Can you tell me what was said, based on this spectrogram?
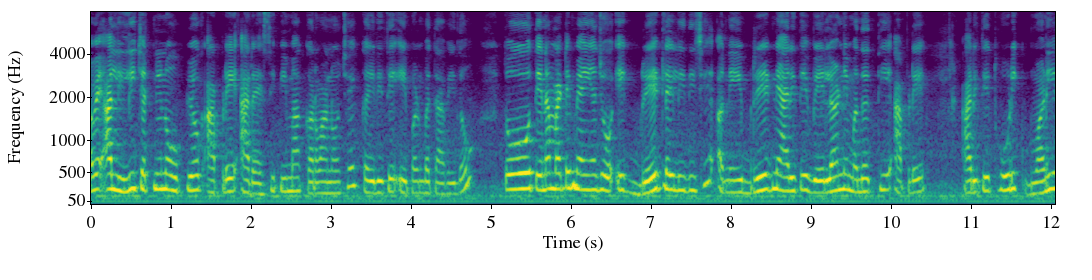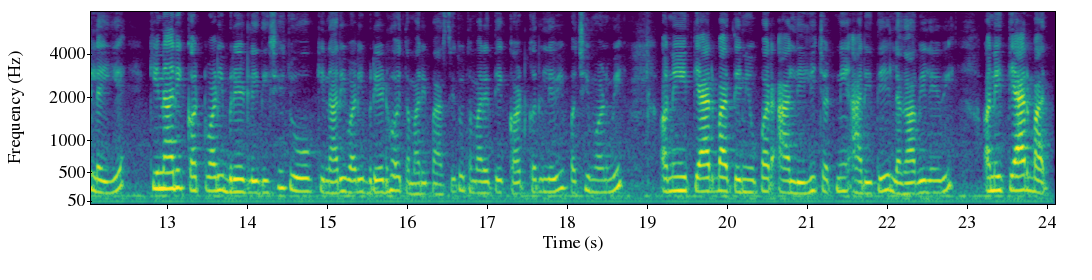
હવે આ લીલી ચટણીનો ઉપયોગ આપણે આ રેસીપીમાં કરવાનો છે. કઈ રીતે એ પણ બતાવી દઉં. તો તેના માટે મેં અહીંયા જો એક બ્રેડ લઈ લીધી છે અને એ બ્રેડને આ રીતે વેલણની મદદથી આપણે આ રીતે થોડીક વણી લઈએ. કિનારી કટવાળી બ્રેડ લીધી છે. જો કિનારીવાળી બ્રેડ હોય તમારી પાસે, તો તમારે તે કટ કરી લેવી, પછી વણવી અને ત્યારબાદ તેની ઉપર આ લીલી ચટણી આ રીતે લગાવી લેવી અને ત્યારબાદ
